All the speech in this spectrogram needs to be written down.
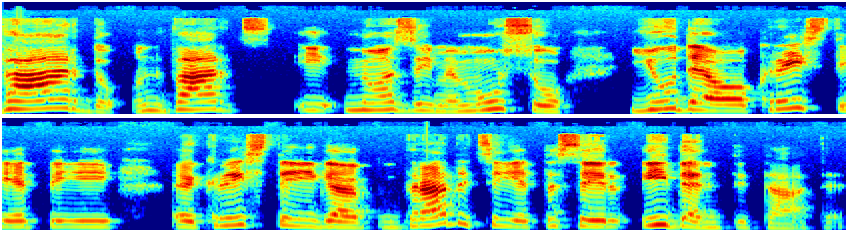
vārdu, un vārds nozīmē mūsu judeo-kristietī, eh, tradīcija, tas ir identitāte.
